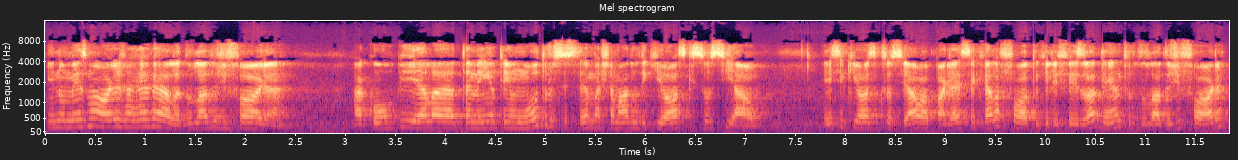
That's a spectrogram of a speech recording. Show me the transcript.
E no mesma hora já revela. Do lado de fora, a Kombi, ela também tem um outro sistema chamado de quiosque social. Esse quiosque social aparece aquela foto que ele fez lá dentro, do lado de fora,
